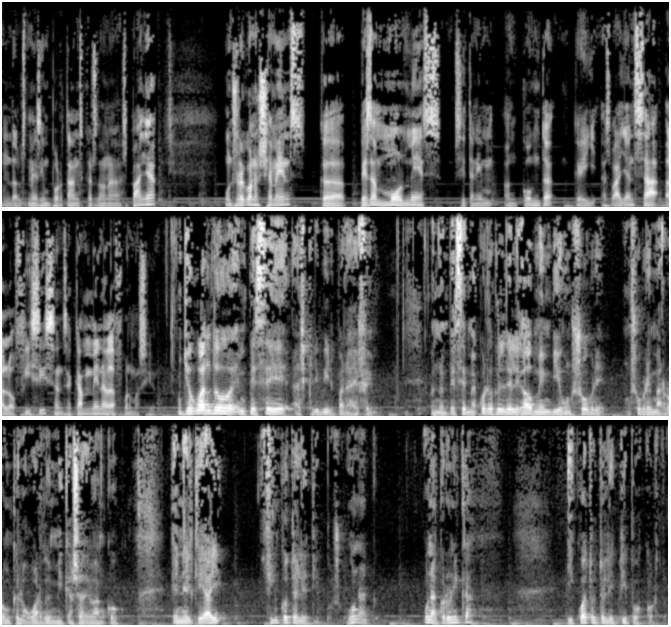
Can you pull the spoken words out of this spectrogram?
un dels més importants que es donen a Espanya. Uns reconeixements que pesen molt més si tenim en compte que ell es va llançar a l'ofici sense cap mena de formació. Jo cuando empecé a escribir para EFE, Cuando empecé, me acuerdo que el delegado me envió un sobre, un sobre marrón que lo guardo en mi casa de Bangkok, en el que hay cinco teletipos, una, una crónica y cuatro teletipos cortos.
